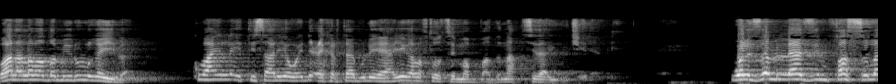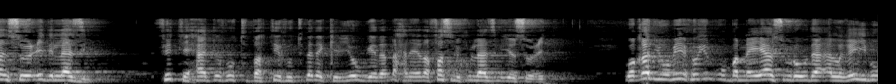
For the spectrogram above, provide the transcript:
Waana laba damiirulghayba kuwaa in la itisaaliyo way dhici kartaa buu leeyahay ayaga laftoodse ma badna sidaa ayuu u jeedaa walzam laazim faslan soocid laazim. Fi itixaadi rutbati rutbada keliyowgeeda dhexdeeda fasli ku laazim iyo soocid waqad yubiixu inuu banneeyaa suurowdaa alghaybu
